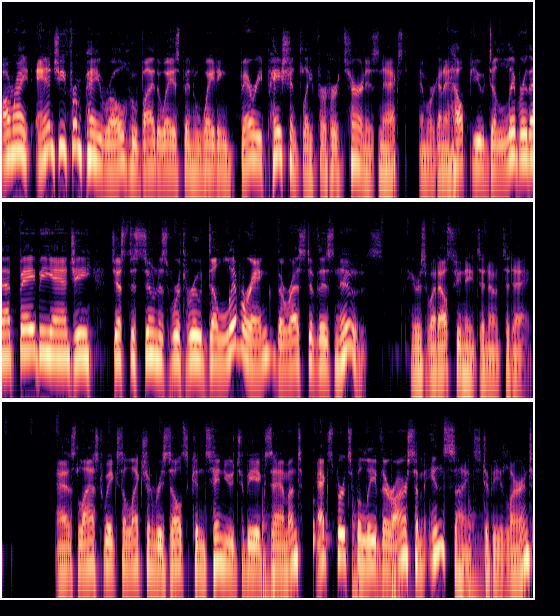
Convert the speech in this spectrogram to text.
All right, Angie from payroll, who, by the way, has been waiting very patiently for her turn, is next. And we're going to help you deliver that baby, Angie, just as soon as we're through delivering the rest of this news. Here's what else you need to know today. As last week's election results continue to be examined, experts believe there are some insights to be learned.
